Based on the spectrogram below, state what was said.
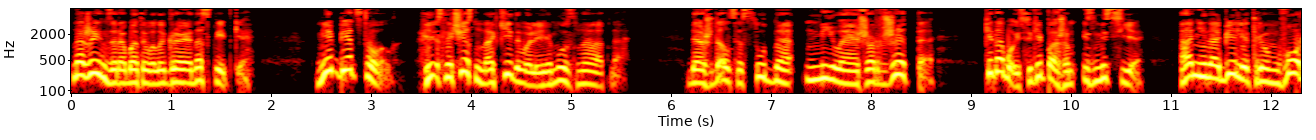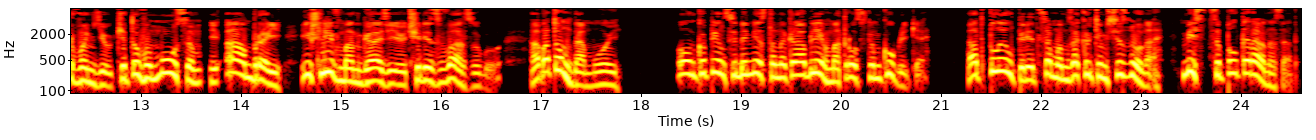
На жизнь зарабатывал, играя на скрипке. Не бедствовал. Если честно, накидывали ему знатно дождался судна «Милая Жоржетта», китобой с экипажем из Месье, Они набили трюм ворванью, китовым мусом и амброй и шли в Мангазию через Варзугу, а потом домой. Он купил себе место на корабле в матросском кубрике. Отплыл перед самым закрытием сезона, месяца полтора назад.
